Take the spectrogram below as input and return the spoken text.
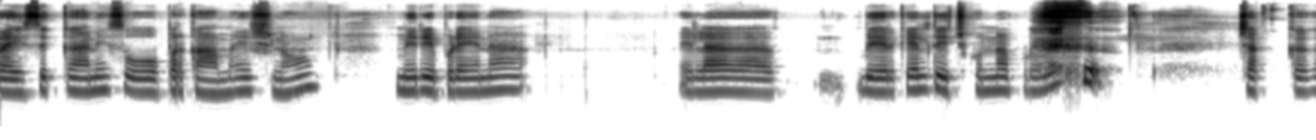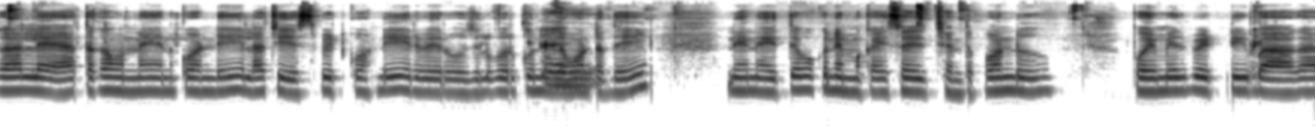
రైస్కి కానీ సూపర్ కాంబినేషను. మీరు ఎప్పుడైనా ఇలా బీరకాయలు తెచ్చుకున్నప్పుడు చక్కగా లేతగా ఉన్నాయనుకోండి ఇలా చేసి పెట్టుకోండి. ఇరవై రోజుల వరకు నిలవ ఉంటుంది. నేనైతే ఒక నిమ్మకాయ సైజు చింతపండు పొయ్యి మీద పెట్టి బాగా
